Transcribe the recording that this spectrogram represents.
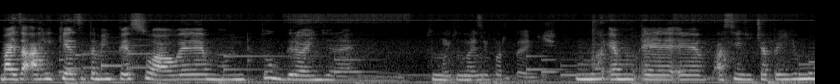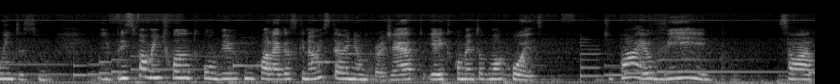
Mas a, a riqueza também pessoal é muito grande, né? tudo. Muito mais importante. É, é, é, assim, a gente aprende muito, assim. E principalmente quando tu convive com colegas que não estão em nenhum projeto, e aí tu comenta alguma coisa. Tipo, ah, eu vi, sei lá,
